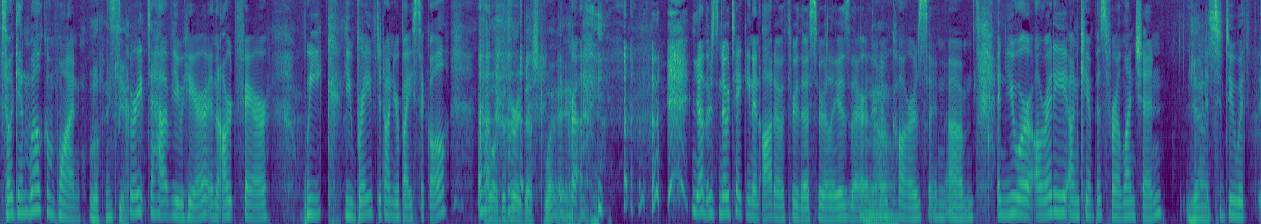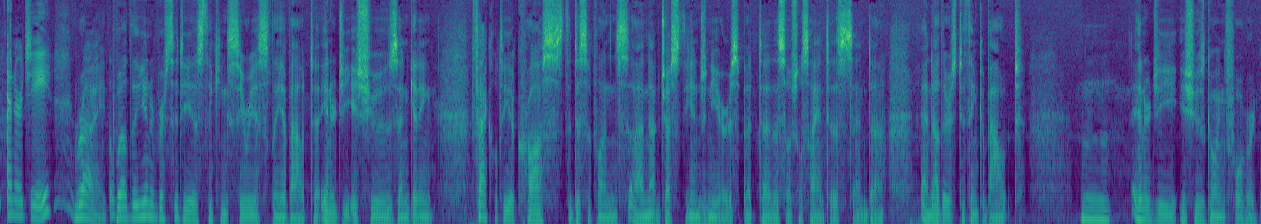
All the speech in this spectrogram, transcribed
So, again, welcome, Juan. Well, thank it's you. great to have you here in the Art Fair week. You braved it on your bicycle. well, the very best way. yeah, there's no taking an auto through this, really, is there? There are no No. cars, and um, and you were already on campus for a luncheon Yes, to do with energy. right. Well, the university is thinking seriously about uh, energy issues and getting faculty across the disciplines, uh, not just the engineers, but uh, the social scientists and uh, and others, to think about mm, energy issues going forward,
